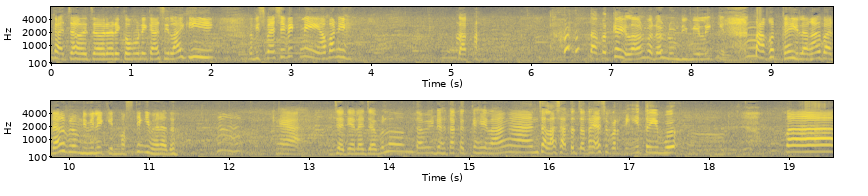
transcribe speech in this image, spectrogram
Nggak jauh-jauh dari komunikasi lagi. Lebih spesifik nih, apa nih? Tak takut kehilangan padahal belum dimiliki. Takut kehilangan padahal belum dimiliki. Maksudnya gimana tuh? Kayak jadian aja belum, tapi udah takut kehilangan. Salah satu contohnya seperti itu, Ibu uh,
